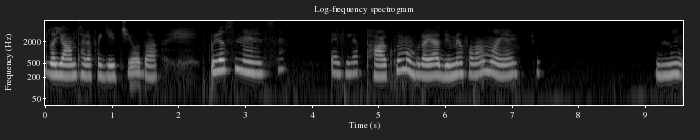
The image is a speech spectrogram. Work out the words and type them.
Bu da yan tarafa geçiyor da. Burası neresi? Bekle parkur mu buraya? Düğme falan var ya. Çok... Düğme...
